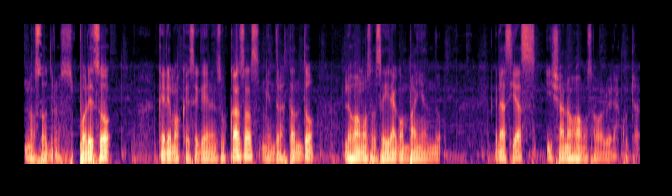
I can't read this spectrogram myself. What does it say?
nosotros. Por eso queremos que se queden en sus casas, mientras tanto los vamos a seguir acompañando. Gracias y ya nos vamos a volver a escuchar.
